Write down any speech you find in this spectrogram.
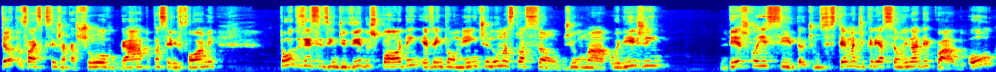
Tanto faz que seja cachorro, gato, passeriforme, Todos esses indivíduos podem, eventualmente, numa situação de uma origem desconhecida, de um sistema de criação inadequado, ou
